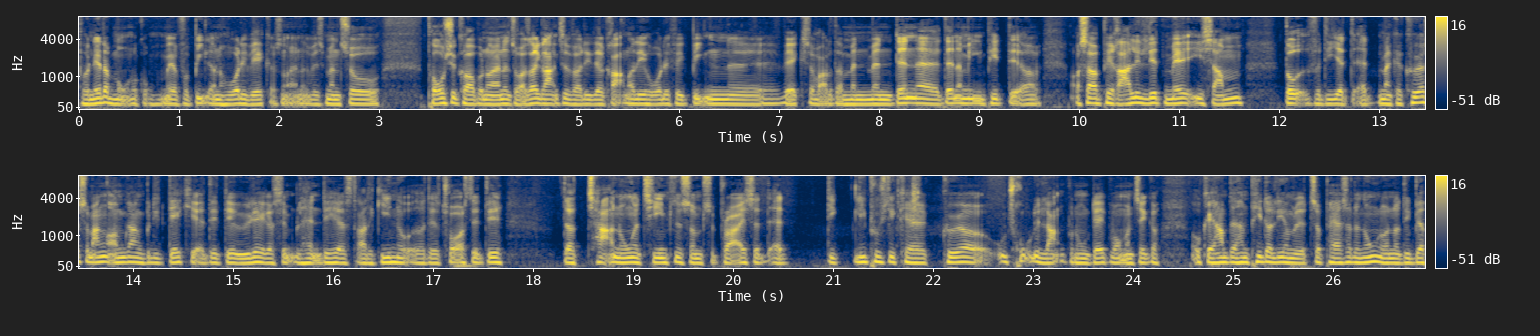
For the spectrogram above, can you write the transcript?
på netop Monaco med at få bilerne hurtigt væk og sådan noget andet. Hvis man så Porsche Cup og noget andet, så var det ikke lang tid før de der kraner lige hurtigt fik bilen øh, væk, så var det der. Men, men den, er, den er min pit der. Og, og så er Pirelli lidt med i samme båd, fordi at, at man kan køre så mange omgange på de dæk her, det, det ødelægger simpelthen det her strateginået, og det, jeg tror også, det er det, der tager nogle af teamsene som surprise, at, at de lige pludselig kan køre utrolig langt på nogle dæk, hvor man tænker, okay, ham der, han pitter lige om lidt, så passer det nogenlunde, og de bliver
